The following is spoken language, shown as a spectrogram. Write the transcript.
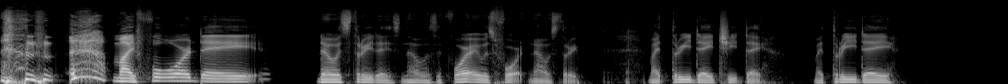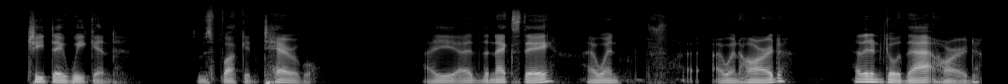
my four day. No, it's three days. No, was it four? It was four. No, it was three. My three day cheat day my three day cheat day weekend. It was fucking terrible. I, I the next day I went I went hard. I didn't go that hard.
